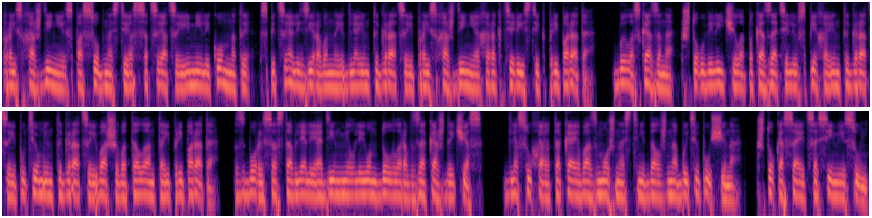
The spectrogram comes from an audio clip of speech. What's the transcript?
Происхождение способности ассоциации имели комнаты, специализированные для интеграции происхождения характеристик препарата. Было сказано, что увеличило показатель успеха интеграции путем интеграции вашего таланта и препарата. Сборы составляли 1 миллион долларов за каждый час. Для Суха такая возможность не должна быть упущена. Что касается семьи Сунь,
